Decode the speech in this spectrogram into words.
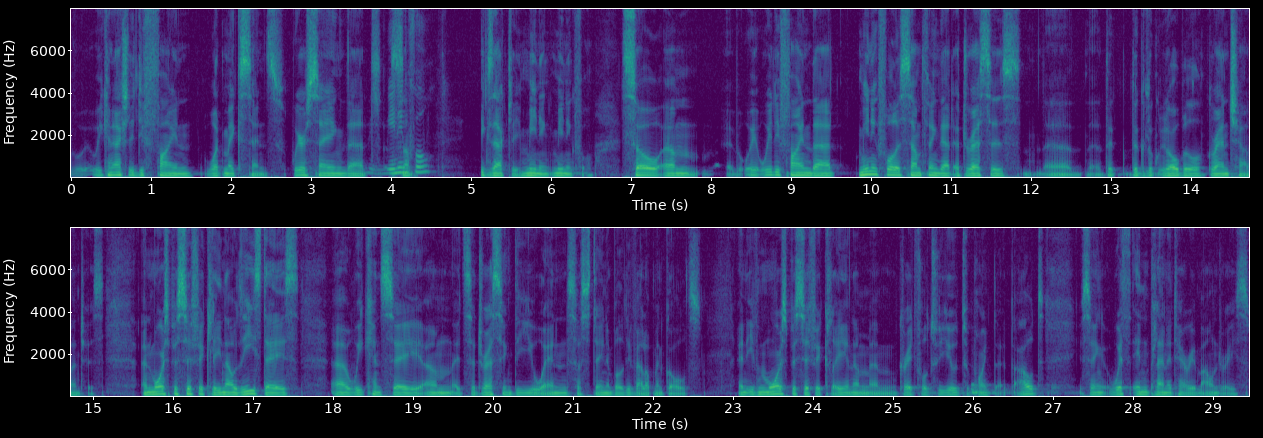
we can actually define what makes sense. We're saying that meaningful. exactly, meaning meaningful. So um, we, we define that meaningful is something that addresses uh, the, the global grand challenges. And more specifically, now these days, uh, we can say um, it's addressing the UN Sustainable Development Goals. And even more specifically, and I'm, I'm grateful to you to point that out, you're saying within planetary boundaries,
